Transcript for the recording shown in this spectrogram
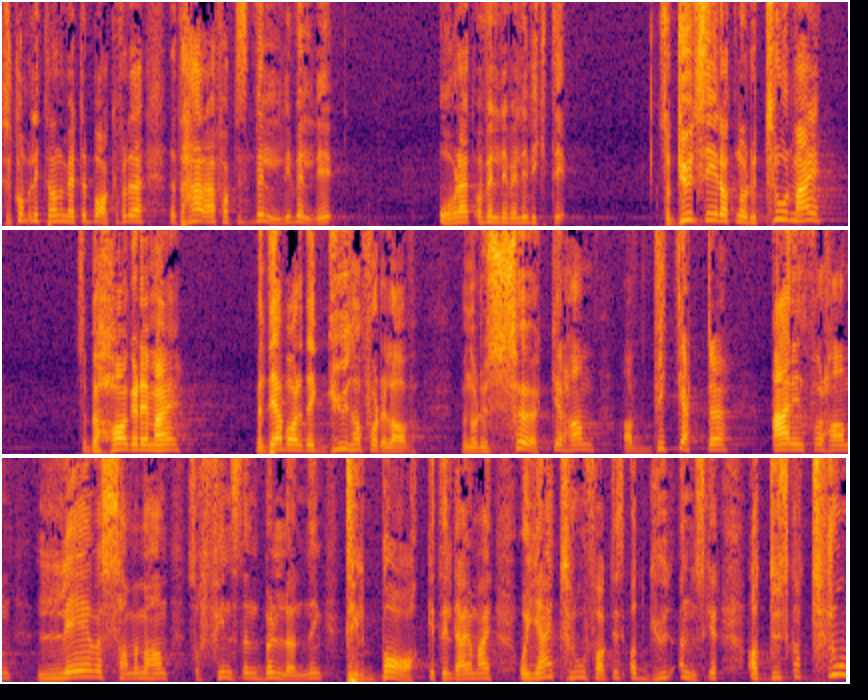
Jeg skal komme litt mer tilbake, for det, dette her er faktisk veldig veldig ålreit og veldig, veldig viktig. Så Gud sier at når du tror meg, så behager det meg. Men det er bare det Gud har fordel av. Men når du søker Han av ditt hjerte, er innenfor Han, lever sammen med Han, så fins det en belønning tilbake til deg og meg. Og jeg tror faktisk at Gud ønsker at du skal tro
